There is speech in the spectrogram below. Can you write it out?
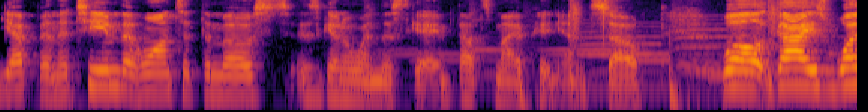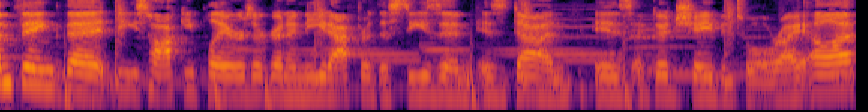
Yep, and the team that wants it the most is going to win this game. That's my opinion. So, well, guys, one thing that these hockey players are going to need after the season is done is a good shaving tool, right, Ella?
